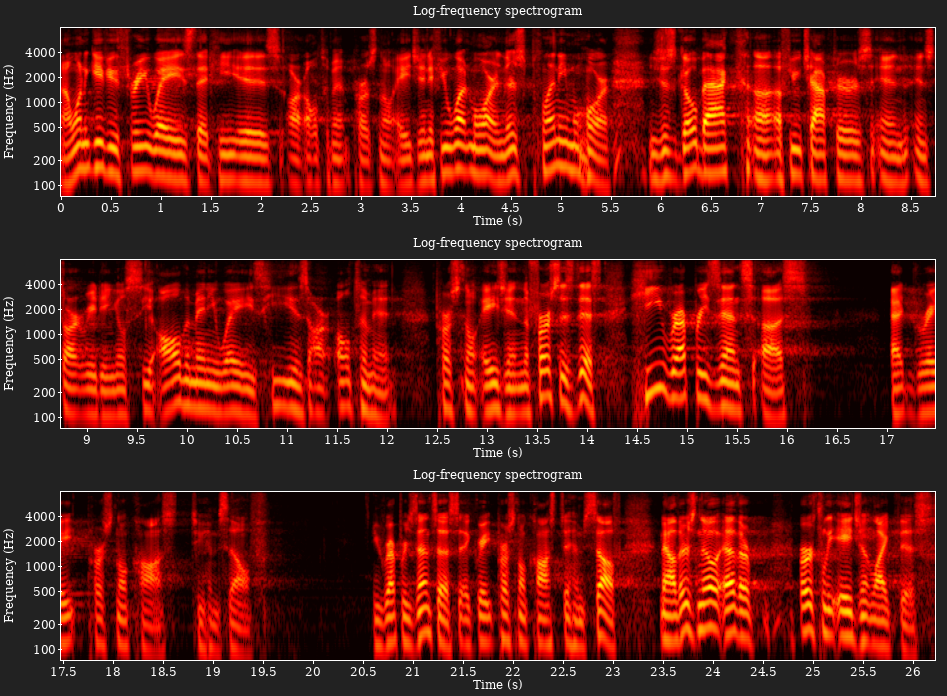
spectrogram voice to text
And I want to give you three ways that he is our ultimate personal agent. If you want more, and there's plenty more, you just go back uh, a few chapters and, and start reading. You'll see all the many ways he is our ultimate personal agent. And the first is this He represents us at great personal cost to himself. He represents us at great personal cost to himself. Now, there's no other earthly agent like this.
